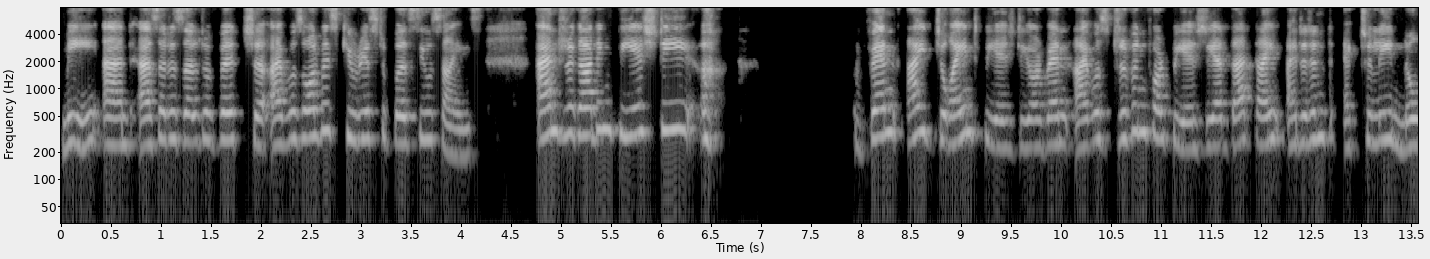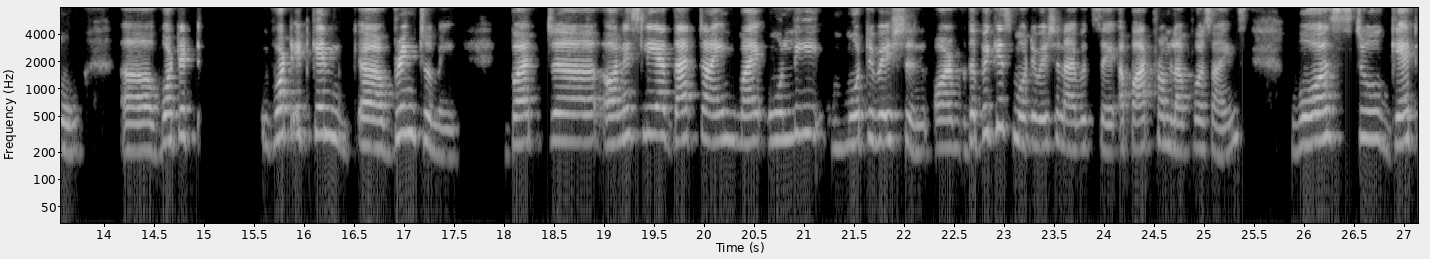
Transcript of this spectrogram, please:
me. And as a result of which, uh, I was always curious to pursue science. And regarding PhD, when I joined PhD or when I was driven for PhD at that time, I didn't actually know uh, what it what it can uh, bring to me. But uh, honestly, at that time, my only motivation or the biggest motivation I would say, apart from love for science, was to get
